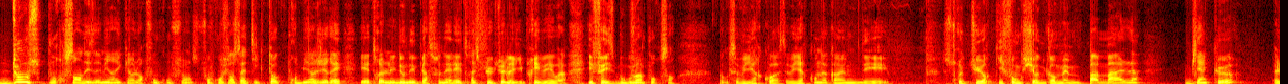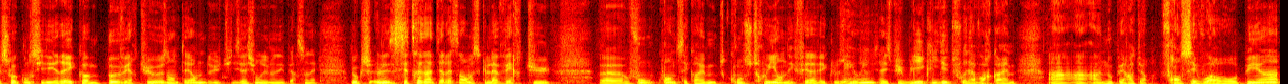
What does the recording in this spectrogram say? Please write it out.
12% des Américains leur font confiance, font confiance à TikTok pour bien gérer et être les données personnelles et être respectueux de la vie privée. Voilà. Et Facebook, 20%. Donc ça veut dire quoi? Ça veut dire qu'on a quand même des structures qui fonctionnent quand même pas mal, bien que elle soit considérée comme peu vertueuse en termes d'utilisation des données personnelles. Donc c'est très intéressant parce que la vertu, euh, au fond, Quant c'est quand même construit en effet avec le service public, l'idée d'avoir quand même un, opérateur français voire européen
